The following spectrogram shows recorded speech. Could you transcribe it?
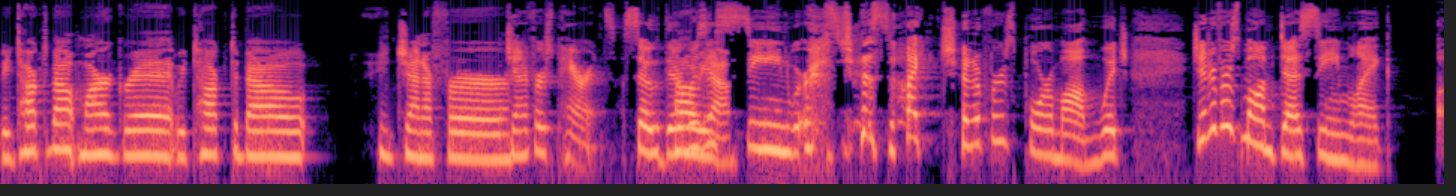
We talked about Margaret. We talked about Jennifer. Jennifer's parents. So there Oh, was yeah. a scene where it's just like Jennifer's poor mom, which Jennifer's mom does seem like uh,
